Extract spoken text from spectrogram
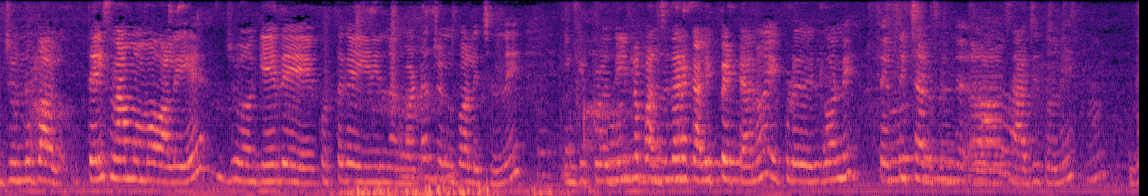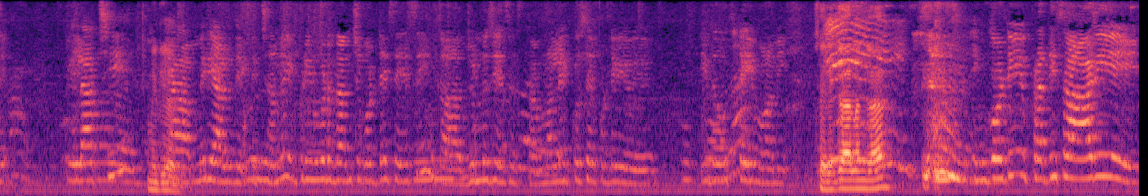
జున్ను పాలు తెలిసిన అమ్మమ్మ వాళ్ళే జు- గేదె కొత్తగా ఈనిందనమాట జున్ను పాలు ఇచ్చింది. ఇంక ఇప్పుడు దీంట్లో పంచదార కలిపి పెట్టాను. ఇప్పుడు ఇదిగోండి తెప్పించాను సాజీతోని ఇలాచి మిరియాలు. తెప్పించాను. ఇప్పుడు ఇవి కూడా దంచి కొట్టేసేసి ఇంకా జున్ను చేసేస్తాను. మళ్ళీ ఎక్కువసేపు ఇది అని చలికాలంగా? ఇంకోటి ప్రతిసారి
